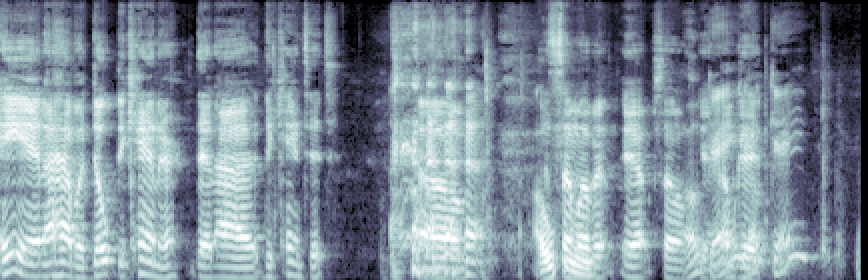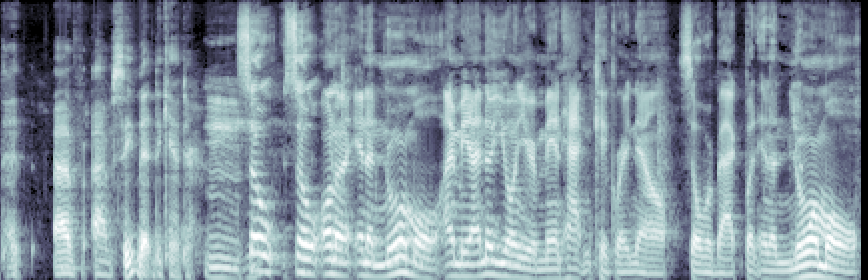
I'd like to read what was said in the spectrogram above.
And I have a dope decanter that I decanted. Um, Oh, some of it. Yep. So Okay. yeah, I'm good. Okay. I've I've seen that decanter. Mm. So, so on a in a normal, I mean, I know you're on your Manhattan kick right now, Silverback, but in a normal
